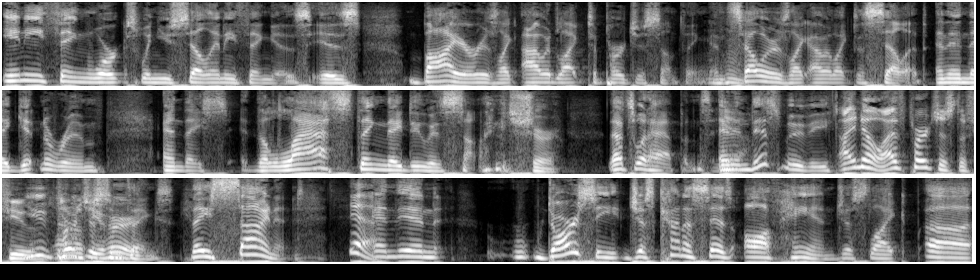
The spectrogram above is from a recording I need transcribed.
anything works when you sell anything is is buyer is like I would like to purchase something, Mm-hmm. and seller is like I would like to sell it, and then they get in a room, and they the last thing they do is sign. Sure. That's what happens. And in this movie, I know. I've purchased a few. You've I don't know if purchased you some heard. things. They sign it. Yeah. And then Darcy just kind of says offhand, just like, uh,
